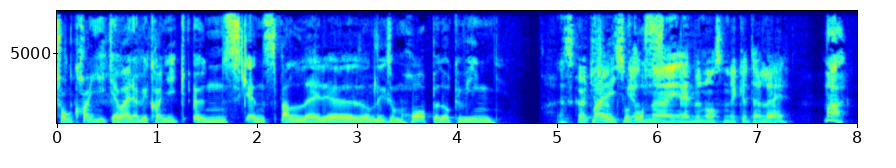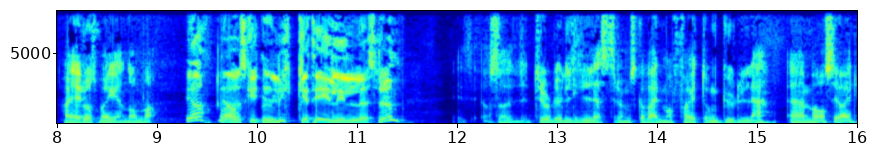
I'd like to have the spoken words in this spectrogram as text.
sånn kan ikke være. Vi kan ikke ønske en spiller eh, sånn liksom Håper dere vinner. Jeg skal ikke ønske en Hermund Gjermund Aasen lykke til, heller. Nei. Han er Rosenborg gjennom, da. Ja, men jeg ønsker ikke en lykke til i Lillestrøm. Altså, tror du Lillestrøm skal være med og fighte om gullet eh, med oss i år?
